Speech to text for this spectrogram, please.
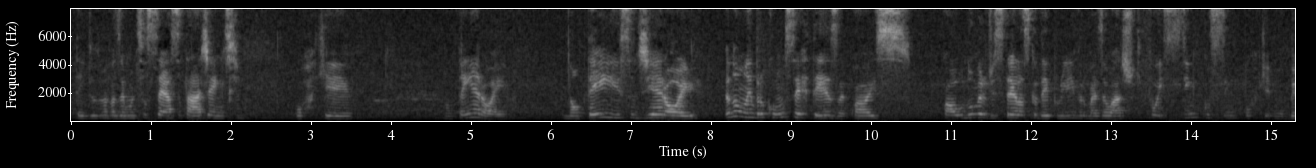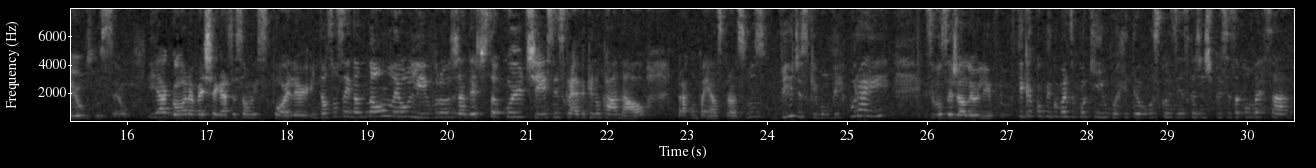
tem tudo pra fazer muito sucesso, tá, gente? Porque não tem herói. Não tem isso de herói. Eu não lembro com certeza quais qual o número de estrelas que eu dei pro livro, mas eu acho que foi 5 sim, porque, meu Deus do céu. E agora vai chegar a sessão spoiler, então se você ainda não leu o livro, já deixa o seu curtir, se inscreve aqui no canal pra acompanhar os próximos vídeos que vão vir por aí. E se você já leu o livro, fica comigo mais um pouquinho, porque tem algumas coisinhas que a gente precisa conversar.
